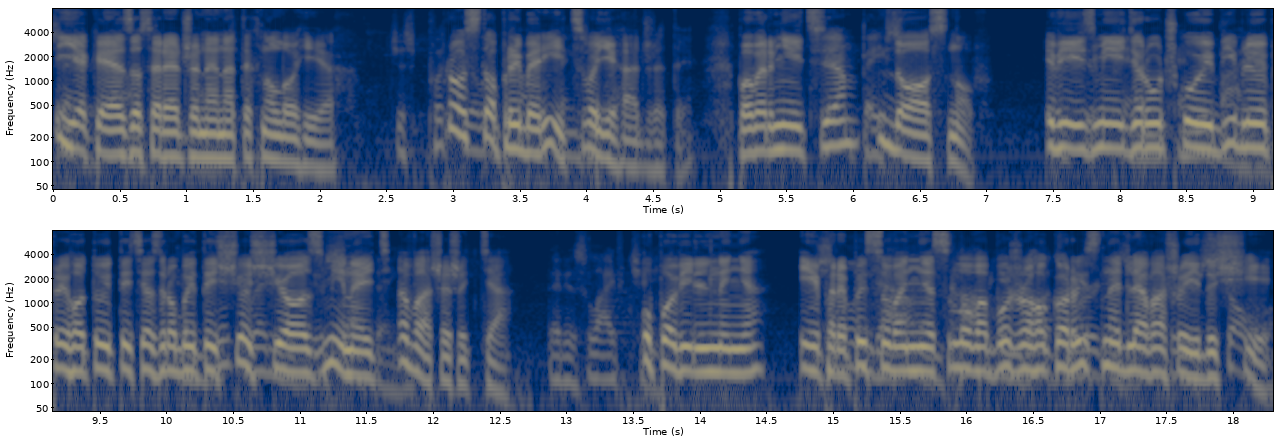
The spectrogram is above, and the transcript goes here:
яке зосереджене на технологіях. Просто приберіть свої гаджети, поверніться до основ. Візьміть ручку і Біблію, і приготуйтеся зробити щось, що змінить ваше життя. Уповільнення і переписування Слова Божого корисне для вашої душі.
